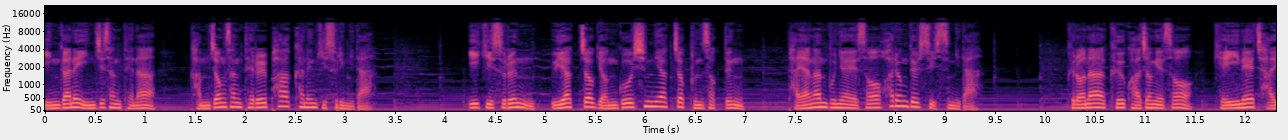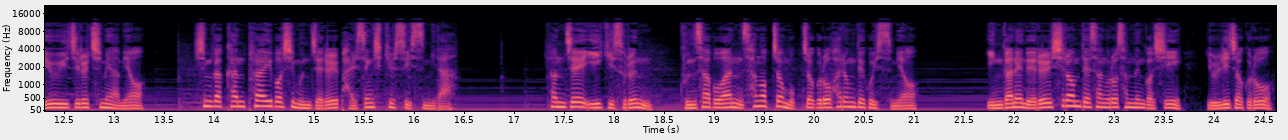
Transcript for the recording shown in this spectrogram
인간의 인지 상태나 감정 상태를 파악하는 기술입니다. 이 기술은 의학적 연구, 심리학적 분석 등 다양한 분야에서 활용될 수 있습니다. 그러나 그 과정에서 개인의 자유의지를 침해하며 심각한 프라이버시 문제를 발생시킬 수 있습니다. 현재 이 기술은 군사보안 상업적 목적으로 활용되고 있으며 인간의 뇌를 실험 대상으로 삼는 것이 윤리적으로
